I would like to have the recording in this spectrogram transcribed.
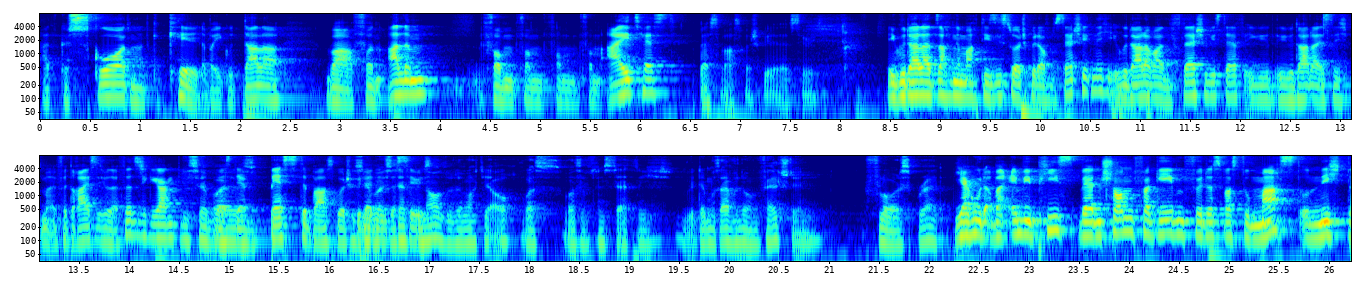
hat gescored und hat gekillt, aber Iguodala war von allem, vom, vom, vom, vom Eye-Test, beste Basketballspieler der Series. Iguodala hat Sachen gemacht, die siehst du halt später auf dem Statsheet nicht. Iguodala war nicht flashy wie Steph. Iguodala ist nicht mal für 30 oder 40 gegangen. Ist ja aber ist bei- der beste Ist Basketballspieler ja bei dieser Steph Series. genauso, der macht ja auch was, was auf den Stats nicht. Der muss einfach nur auf dem Feld stehen. Floor spread. Ja gut, aber MVPs werden schon vergeben für das, was du machst und nicht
